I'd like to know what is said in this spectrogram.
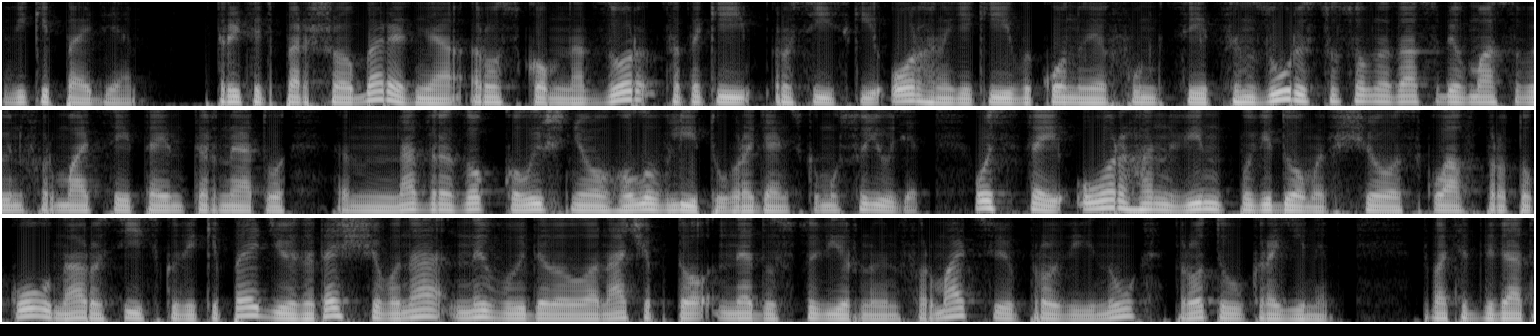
Вікіпедія. 31 березня Роскомнадзор це такий російський орган, який виконує функції цензури стосовно засобів масової інформації та інтернету на зразок колишнього головліту у радянському союзі. Ось цей орган він повідомив, що склав протокол на російську Вікіпедію за те, що вона не видалила, начебто, недостовірну інформацію про війну проти України. 29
